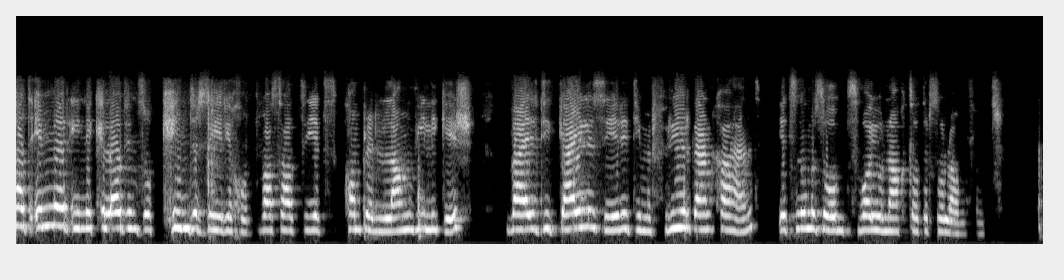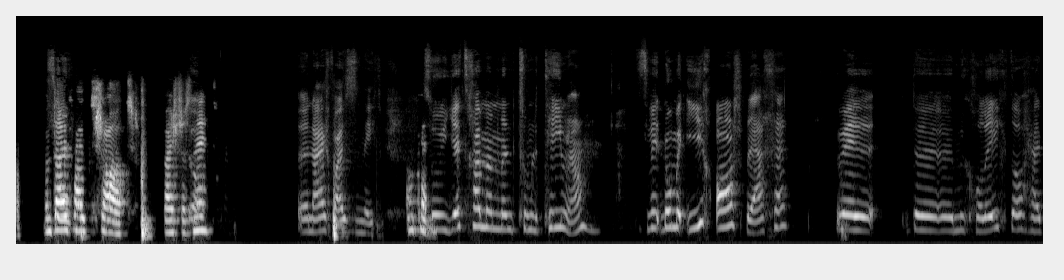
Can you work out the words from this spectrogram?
halt immer in Nickelodeon so Kinderserien gekommen, was halt jetzt komplett langweilig ist, weil die geile Serie, die wir früher gern hatten, jetzt nur so um 2 Uhr nachts oder so laufen. Und da So. ist halt schade. Weißt du das Ja. nicht? Äh, nein, ich weiß es nicht. Okay. So, jetzt kommen wir zum Thema. Das wird nur ich ansprechen, weil der, mein Kollege da hat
